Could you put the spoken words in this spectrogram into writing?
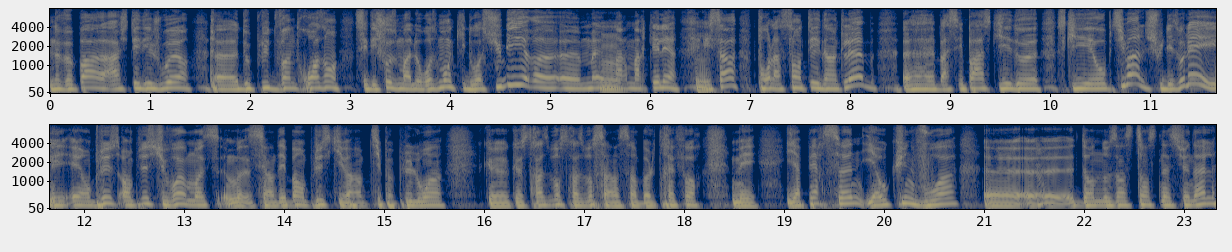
ne veut pas acheter des joueurs euh, de plus de 23 ans. C'est des choses malheureusement qu'il doit subir euh, euh, Ma- Mm. Mar- Marc Keller. Mm. Et ça, pour la santé d'un club, bah c'est pas ce qui est de ce qui est optimal. Je suis désolé. Et- en plus, en plus, tu vois, moi, c'est un débat en plus qui va un petit peu plus loin que, que Strasbourg. Strasbourg, c'est un symbole très fort, mais il y a personne, il y a aucune voix euh, euh, dans nos instances nationales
